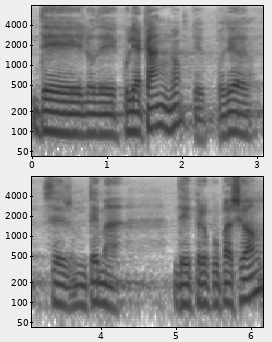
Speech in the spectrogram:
de lo de Culiacán, ¿no? que podría ser un tema de preocupación,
